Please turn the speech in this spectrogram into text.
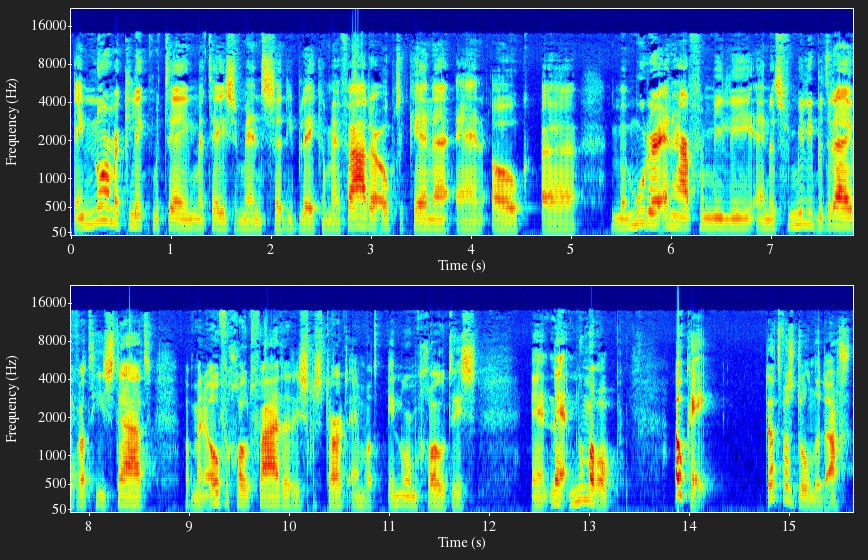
enorme klik meteen met deze mensen. Die bleken mijn vader ook te kennen. En ook uh, mijn moeder en haar familie. En het familiebedrijf wat hier staat. Wat mijn overgrootvader is gestart en wat enorm groot is. En nee, noem maar op. Oké, dat was donderdag.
